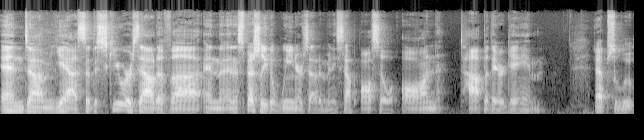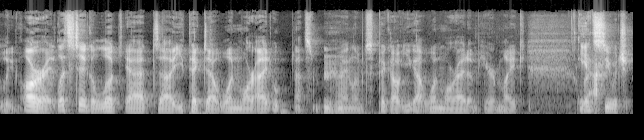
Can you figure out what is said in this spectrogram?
and um, yeah so the skewers out of uh, and, and especially the wieners out of Ministop also on top of their game Absolutely. All right, let's take a look at. Uh, you picked out one more item. Oop, that's Mm-hmm. fine. Let's pick out. You got one more item here, Mike. Yeah. Let's see which.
